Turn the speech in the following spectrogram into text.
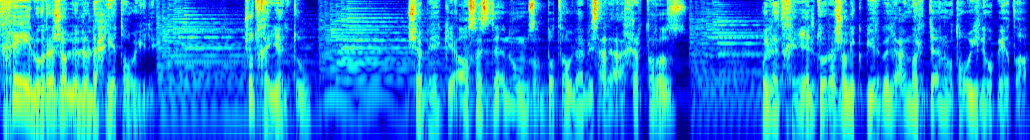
تخيلوا رجل له لحية طويلة شو تخيلتوا؟ شب هيك قاصص دقنه ومظبطها ولابس على آخر طرز؟ ولا تخيلتوا رجل كبير بالعمر دقنه طويلة وبيضاء؟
